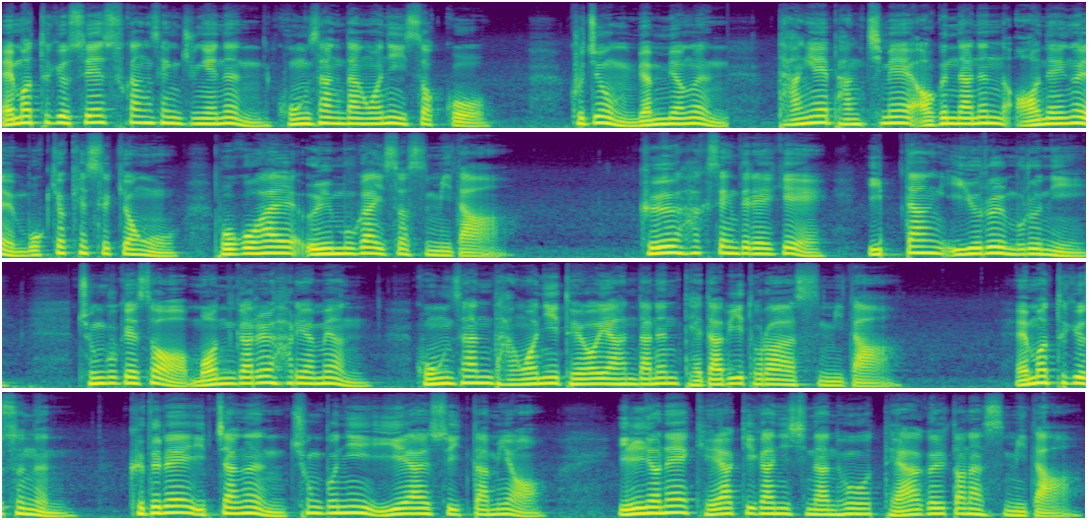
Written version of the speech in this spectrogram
에머트 교수의 수강생 중에는 공상당원이 있었고 그중 몇 명은 당의 방침에 어긋나는 언행을 목격했을 경우 보고할 의무가 있었습니다. 그 학생들에게 입당 이유를 물으니 중국에서 뭔가를 하려면 공산당원이 되어야 한다는 대답이 돌아왔습니다. 에머트 교수는 그들의 입장은 충분히 이해할 수 있다며 1년의 계약 기간이 지난 후 대학을 떠났습니다.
